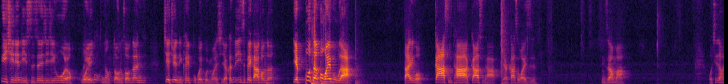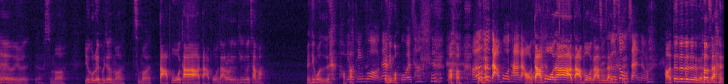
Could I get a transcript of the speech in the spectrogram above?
预期年底时这些基金会有回补动作。那借券你可以不回补没关系啊，可是你一直被嘎空呢，也不得不回补啦。答应我。嘎死他，嘎死他！你要嘎死外资，你知道吗？我记得好像有有人什么有个 rap 叫什么什么打破他啊，打破他。若有人听会唱吗？没听过是不是？有听过，没听过，不会唱。好像是打破它，打破。哦，打破它，打破它，是不是？葛仲山的吗？好，对对对对，葛仲山。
